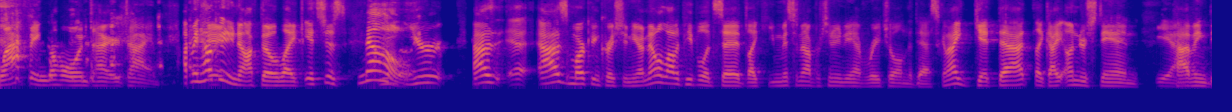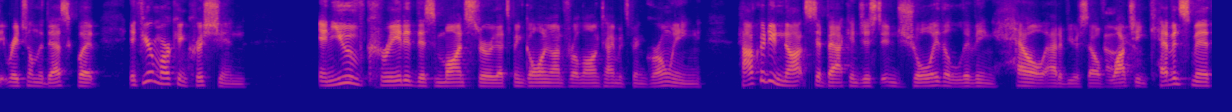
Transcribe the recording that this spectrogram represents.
laughing the whole entire time. I mean, how can you not though? Like, it's just No, you're as as Mark and Kristian here, I know a lot of people had said like you missed an opportunity to have Rachel on the desk, and I get that. Like I understand Yeah. having Rachel on the desk, but if you're Mark and Kristian and you've created this monster that's been going on for a long time, it's been growing. How could you not sit back and just enjoy the living hell out of yourself Oh, yeah. watching Kevin Smith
